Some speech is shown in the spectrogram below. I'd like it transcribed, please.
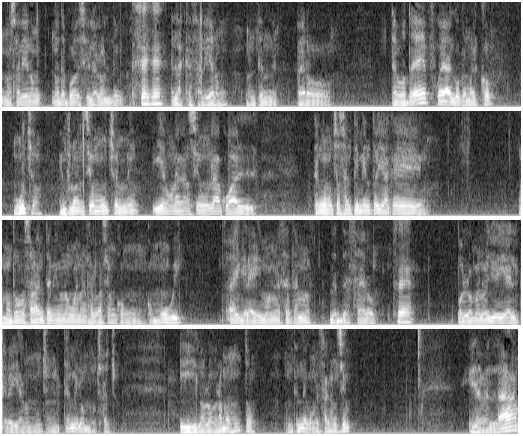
no salieron, no te puedo decir el orden Sí, sí. en las que salieron, ¿me entiendes? Pero Te Boté fue algo que marcó mucho, influenció mucho en mí y es una canción la cual tengo muchos sentimientos ya que, como todos saben, tenía una buena relación con, con Movie. O sea, y creímos en ese tema desde cero. Sí. Por lo menos yo y él creíamos mucho en el tema y los muchachos. Y lo logramos juntos, ¿me entiendes? Con esa canción. Y de verdad,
